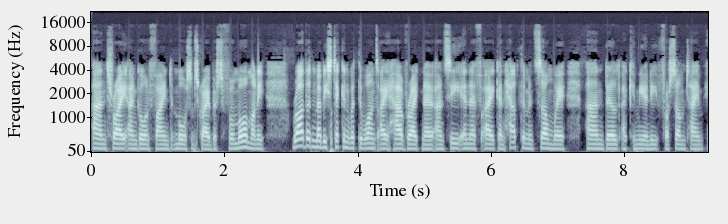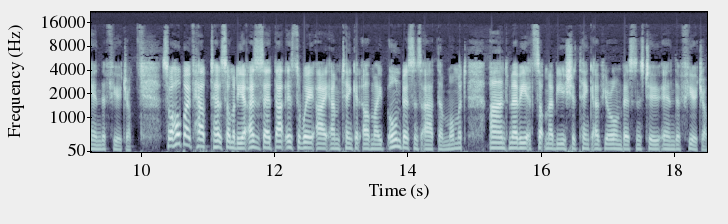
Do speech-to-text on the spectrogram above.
and try and go and find more subscribers for more money rather than maybe sticking with the ones I have right now and see if I can help them in some way and build a community for some time in the future. So I hope I've helped somebody. As I said, that is the way I am thinking of my own business at the moment, and maybe it's something maybe you should think of your own business too in the future.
